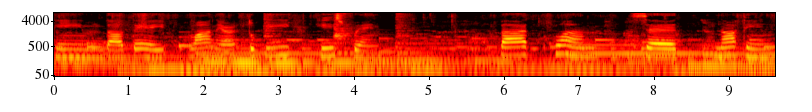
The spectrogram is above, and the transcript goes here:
him that they wanted to be his friend. But Juan said nothing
